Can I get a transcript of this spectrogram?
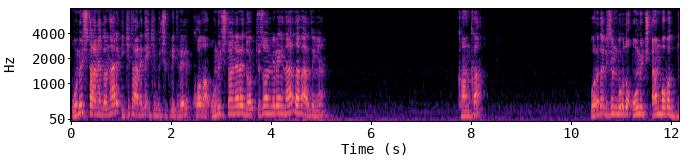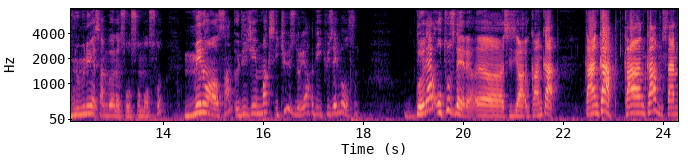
13 tane döner, 2 tane de 2,5 litrelik kola. 13 dönere 410 lirayı nerede verdin ya? Kanka. Bu arada bizim burada 13 en baba dürümünü yesen böyle soslu moslu. Menü alsan ödeyeceğin max 200'dür ya. Hadi 250 olsun. Döner 30 lira. Ee, siz ya kanka. Kanka. Kankam sen.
